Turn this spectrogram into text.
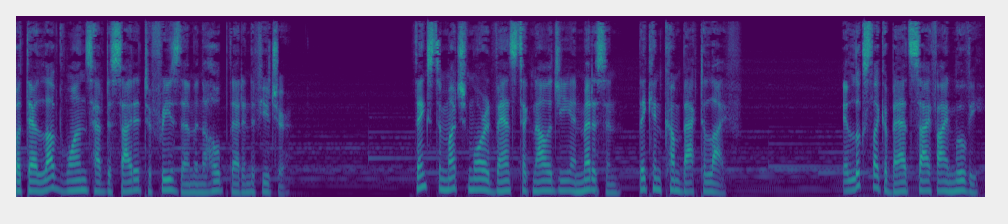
but their loved ones have decided to freeze them in the hope that in the future, thanks to much more advanced technology and medicine, they can come back to life. It looks like a bad sci fi movie,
